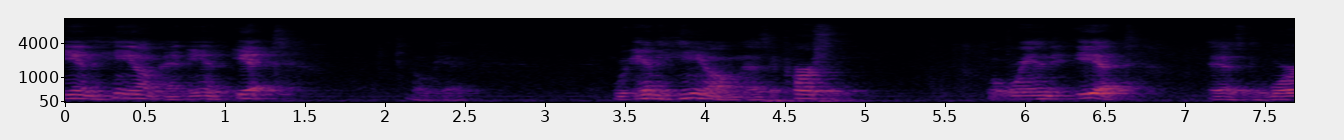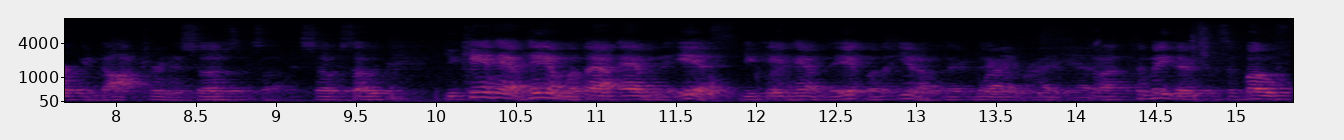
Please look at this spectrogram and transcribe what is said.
in him and in it, okay? We're in him as a person, but we're in it as the work and doctrine and substance of it. So, so you can't have him without having the it. You can't have the it, but, you know, they're, they're. Right, right, yeah. uh, To me, there's, it's a both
